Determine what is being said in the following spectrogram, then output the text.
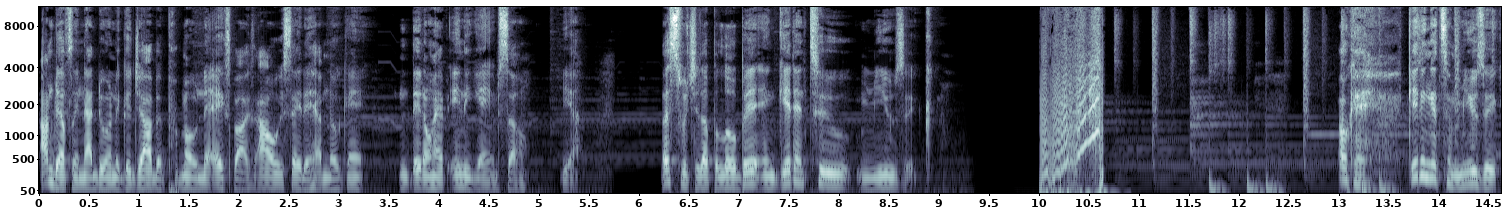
I'm definitely not doing a good job at promoting the Xbox. I always say they have no game, they don't have any games. So yeah, let's switch it up a little bit and get into music. Okay, getting into music,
